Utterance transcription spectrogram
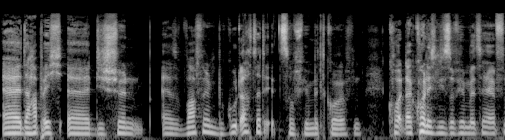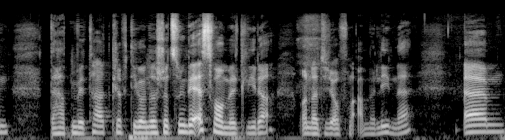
Äh, da habe ich äh, die schönen äh, Waffeln begutachtet, jetzt so viel mitgeholfen. Kon da konnte ich nicht so viel mithelfen. Da hatten wir tatkräftige Unterstützung der SV-Mitglieder und natürlich auch von Amelie, ne? Ähm,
